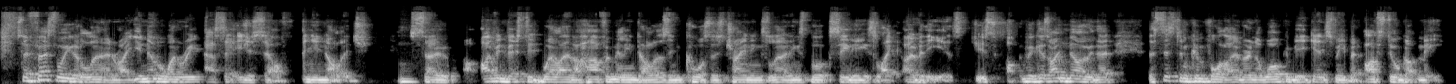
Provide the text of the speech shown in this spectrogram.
So, first of all, you got to learn, right? Your number one re- asset is yourself and your knowledge. Mm. So, I've invested well over half a million dollars in courses, trainings, learnings, books, CDs, like over the years, just because I know that the system can fall over and the world can be against me, but I've still got me.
